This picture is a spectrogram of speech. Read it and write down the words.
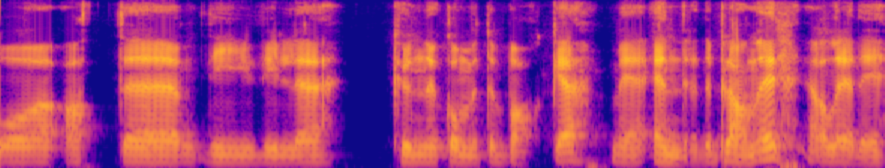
Og at de ville kunne komme tilbake med endrede planer allerede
